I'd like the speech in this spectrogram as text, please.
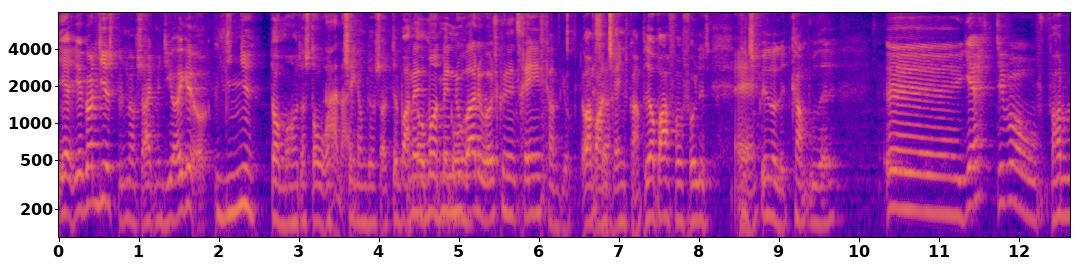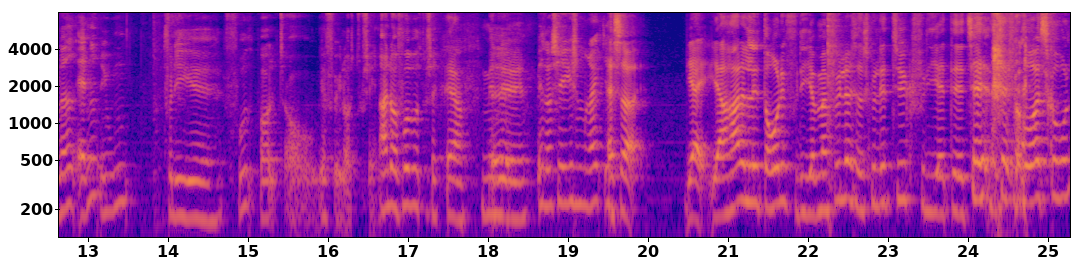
Jeg, jeg kan godt lide at spille med offside, men de er jo ikke linjedommer, der står og Nej, nej. tjekker, om det er offside. Det er bare dommeren, Men, der men nu går. var det jo også kun en træningskamp jo. Det var bare en træningskamp. Det var bare for at få lidt, Ja, lidt spil og lidt kamp ud af det. Øh, ja, det var jo... Har du lavet andet i ugen? Fordi øh, fodbold, og jeg føler også, du sagde... Nej, det var fodbold, du sagde. Ja, men Øh, øh, Ellers ikke sådan rigtigt. altså, jeg, jeg har det lidt dårligt, fordi jeg, man føler sig sgu lidt tyk, fordi at øh, tæt, tæt på vores skole,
